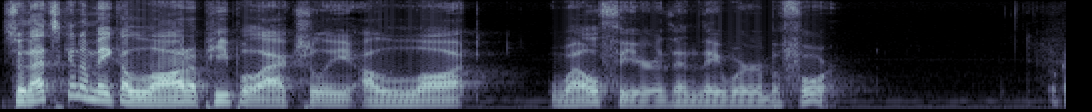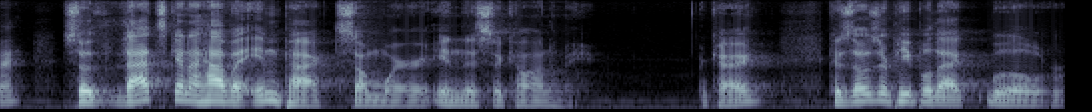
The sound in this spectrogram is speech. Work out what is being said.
So that's going to make a lot of people actually a lot wealthier than they were before. Okay. So that's going to have an impact somewhere in this economy. Okay? Because those are people that will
